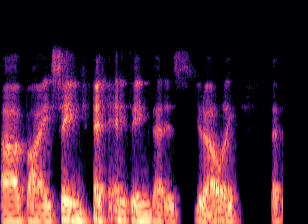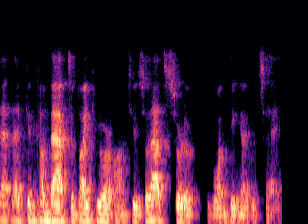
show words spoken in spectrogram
uh, by saying anything that is, you know, like that, that, that can come back to bite you or haunt you. So that's sort of one thing I would say.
